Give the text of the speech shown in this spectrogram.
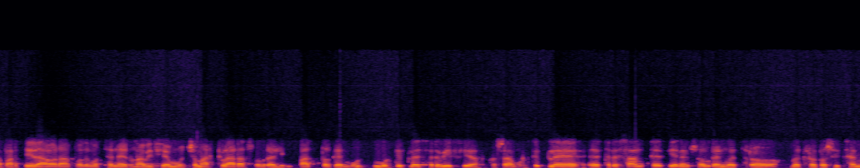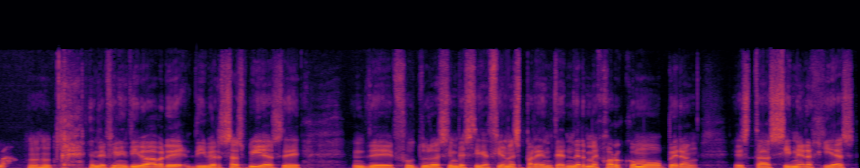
a partir de ahora podemos tener una visión mucho más clara sobre el impacto que múltiples servicios, o sea, múltiples estresantes tienen sobre nuestro, nuestro ecosistema. En definitiva, abre diversas vías de de futuras investigaciones para entender mejor cómo operan estas sinergias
